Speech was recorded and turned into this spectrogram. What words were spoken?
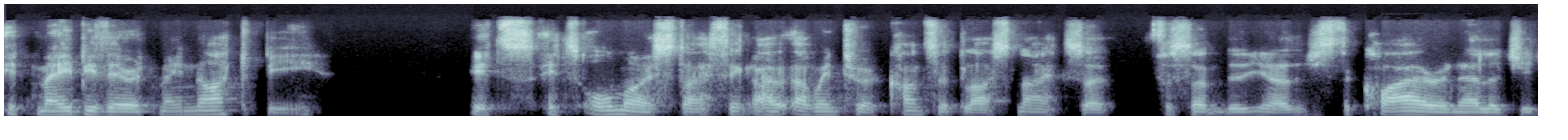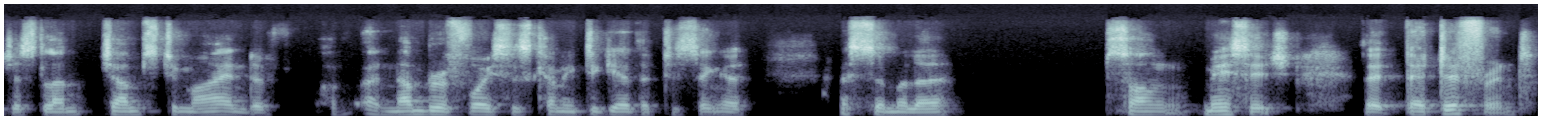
it may be there, it may not be it's it's almost i think I, I, went to a concert last night so for some you know just the choir analogy just lump, jumps to mind of, of, a number of voices coming together to sing a, a similar song message that they're different.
